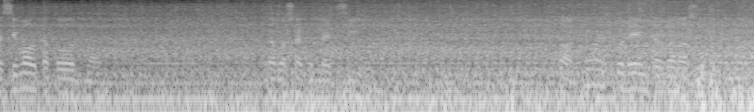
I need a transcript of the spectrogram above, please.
А сівалка то одна. Треба ще купляти цілу. Так, ну ось подивимося за нашу допомогу.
